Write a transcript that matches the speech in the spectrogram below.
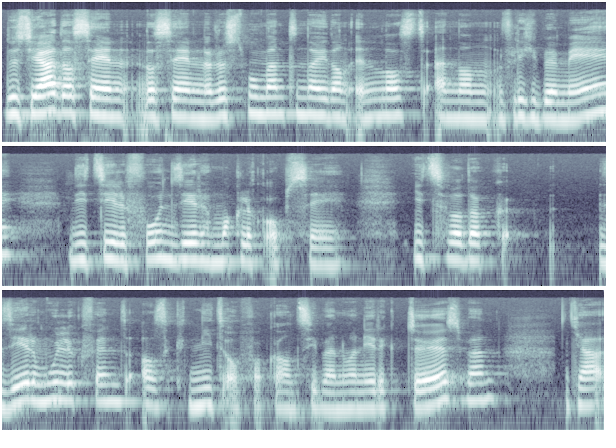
Dus ja, dat zijn, dat zijn rustmomenten dat je dan inlast en dan vliegt bij mij die telefoon zeer gemakkelijk opzij. Iets wat ik zeer moeilijk vind als ik niet op vakantie ben. Wanneer ik thuis ben, ja,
